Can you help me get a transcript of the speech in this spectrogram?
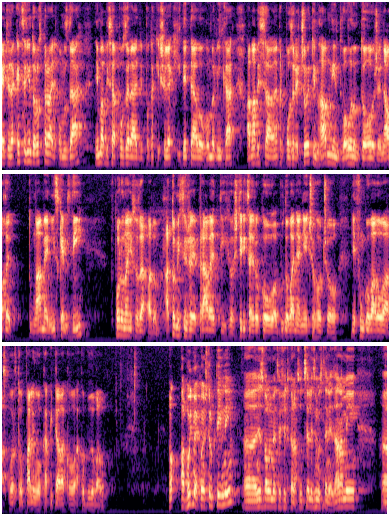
Hej, teda keď sa niekto rozprávať o mzdách, nemal by sa pozerať po takých všelijakých detailoch, homrvinkách, ale mal by sa najprv pozrieť, čo je tým hlavným dôvodom toho, že naozaj tu máme nízke mzdy v porovnaní so Západom. A to myslím, že je práve tých 40 rokov budovania niečoho, čo nefungovalo a skôr to palilo kapitál ako, ako budovalo. No, ale buďme konštruktívni, e, nezvalujme to všetko na socializmus, ten je za nami. E,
